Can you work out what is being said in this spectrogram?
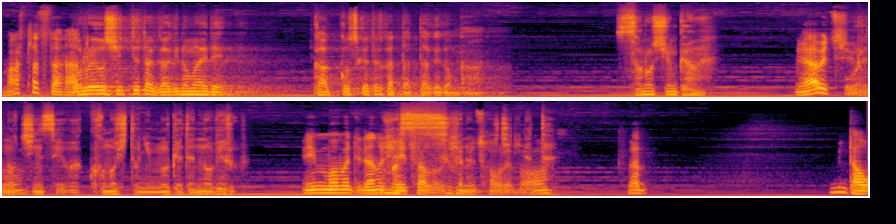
მართლაც და რატო 俺を知ってたガキの前でカッコつけたかっただけかもな その瞬間 რა ვიცი 俺の人生はこの人に向けて伸びる იმ მომენტიდან რომ შეიცვალო მას ჩემი სულ ცხოვრებაო მიჩნდა. და მე დაუ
